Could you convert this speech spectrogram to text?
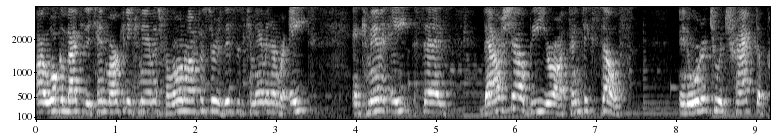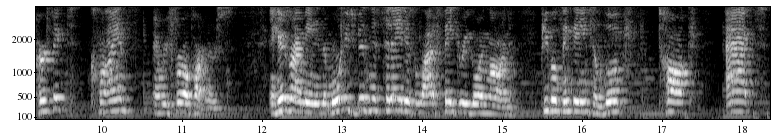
All right, welcome back to the 10 Marketing Commandments for Loan Officers. This is commandment number eight. And commandment eight says, Thou shalt be your authentic self in order to attract the perfect clients and referral partners. And here's what I mean. In the mortgage business today, there's a lot of fakery going on. People think they need to look, talk, act,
